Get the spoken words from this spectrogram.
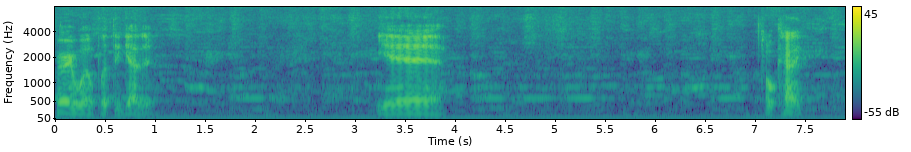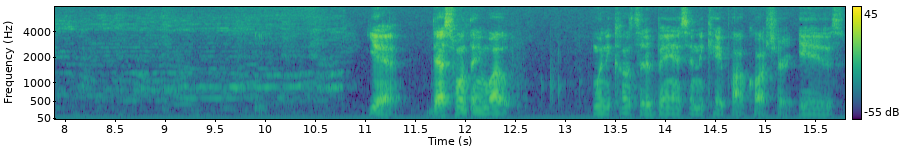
Very well put together. Yeah. Okay. Yeah, that's one thing about when it comes to the bands and the K-pop culture is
